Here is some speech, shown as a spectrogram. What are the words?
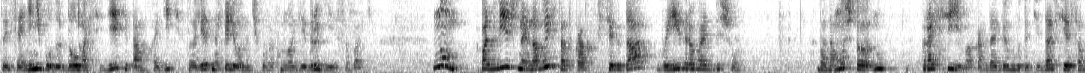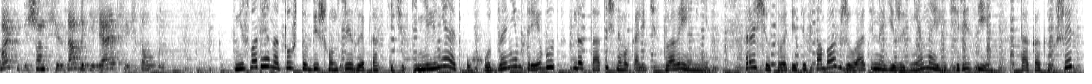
То есть они не будут дома сидеть и там ходить в туалет на пеленочку, как многие другие собаки. Ну, подвижная на выставках всегда выигрывает бешон. Потому что, ну, красиво, когда бегут эти, да, все собаки, бешон всегда выделяется из толпы. Несмотря на то, что бишон фризе практически не линяет, уход за ним требует достаточного количества времени. Расчесывать этих собак желательно ежедневно или через день, так как их шерсть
